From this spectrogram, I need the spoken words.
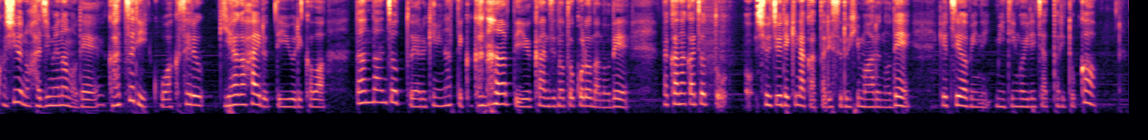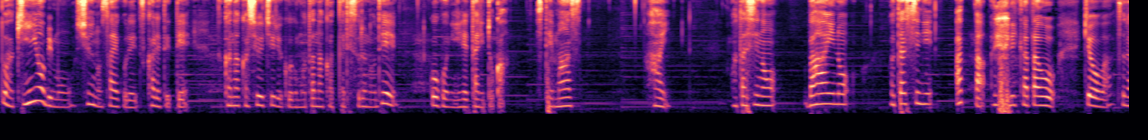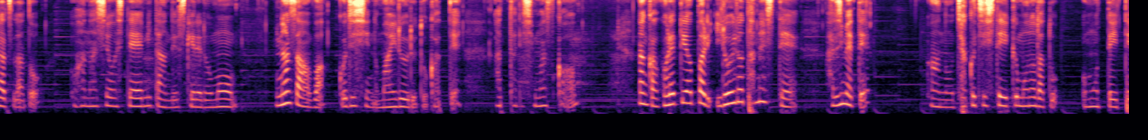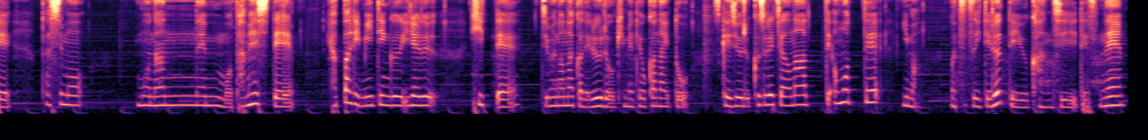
こう週の初めなのでがっつりこうアクセルギアが入るっていうよりかはだんだんちょっとやる気になっていくかなっていう感じのところなのでなかなかちょっと集中できなかったりする日もあるので月曜日にミーティングを入れちゃったりとかとは金曜日も週の最後で疲れててなかなか集中力が持たなかったりするので午後に入れたりとかしてます。はい。私の場合の私に合ったやり方を今日はつらつらとお話をしてみたんですけれども皆さんはご自身のマイルールとかってあったりしますか？なんかこれってやっぱりいろいろ試して初めてあの着地していくものだと思っていて私ももう何年も試してやっぱりミーティング入れる日って自分の中でルールを決めておかないとスケジュール崩れちゃうなって思って今落ち着いてるっていう感じですね。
